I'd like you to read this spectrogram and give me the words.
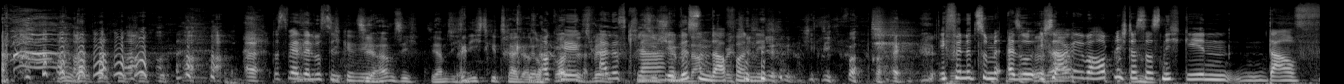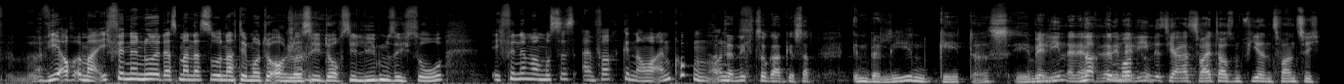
Das wäre sehr lustig gewesen. Sie haben sich, Sie haben sich nicht getrennt. Also Okay, Gottes Willen, alles klar. Wir wissen Nachricht davon nicht. ich nicht verbreiten. Ich finde zum, also ich sage überhaupt nicht, dass das nicht gehen darf, wie auch immer. Ich finde nur, dass man das so nach dem Motto, oh, lass sie doch, sie lieben sich so. Ich finde, man muss es einfach genauer angucken. Hat er nicht sogar gesagt, in Berlin geht das eben? In Berlin, nein, Nach in dem Motto, Berlin des Jahres 2024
